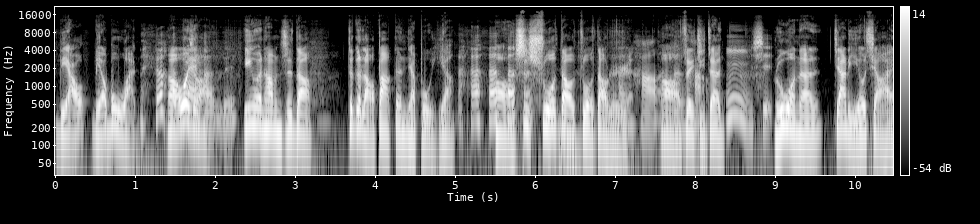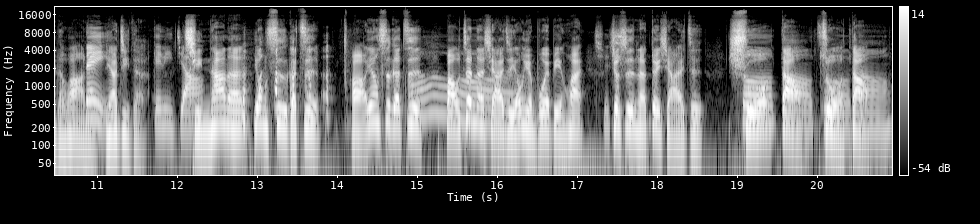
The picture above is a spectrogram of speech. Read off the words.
聊聊不完。啊、为什么？因为他们知道这个老爸跟人家不一样，哦，是说到做到的人。很好哦，所以吉珍，嗯是。如果呢家里有小孩的话你要记得，给你教，请他呢用四个字，啊、用四个字哦。保证呢小孩子永远不会变坏，就是呢对小孩子说到做到，啊、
